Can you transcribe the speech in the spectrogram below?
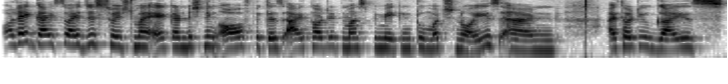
Alright guys, so I just switched my air conditioning off because I thought it must be making too much noise and I thought you guys,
